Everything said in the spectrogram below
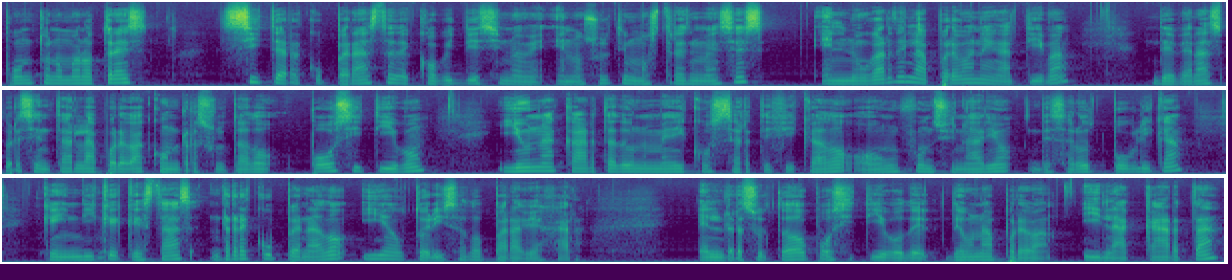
Punto número 3. Si te recuperaste de COVID-19 en los últimos tres meses, en lugar de la prueba negativa, deberás presentar la prueba con resultado positivo y una carta de un médico certificado o un funcionario de salud pública que indique que estás recuperado y autorizado para viajar. El resultado positivo de, una prueba y la carta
